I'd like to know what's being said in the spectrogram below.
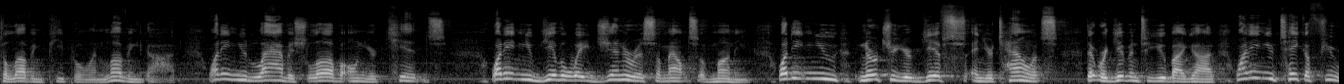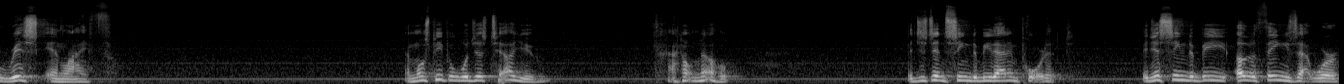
to loving people and loving God? Why didn't you lavish love on your kids? Why didn't you give away generous amounts of money? Why didn't you nurture your gifts and your talents that were given to you by God? Why didn't you take a few risks in life? And most people will just tell you, I don't know. It just didn't seem to be that important. It just seemed to be other things that were,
